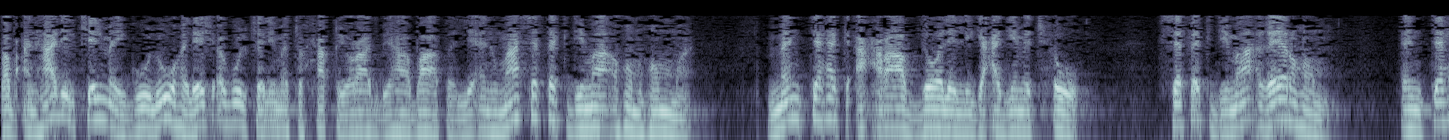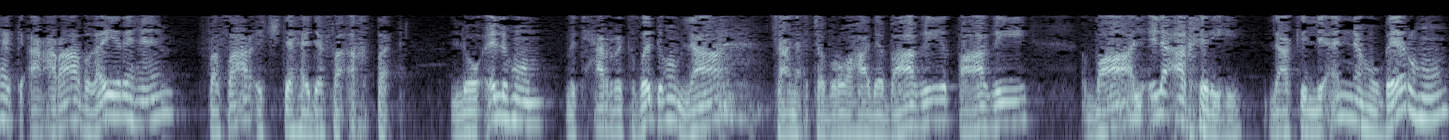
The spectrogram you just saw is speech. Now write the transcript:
طبعا هذه الكلمة يقولوها ليش أقول كلمة حق يراد بها باطل؟ لأنه ما سفك دماءهم هم. ما انتهك أعراض ذول اللي قاعد يمدحوه سفك دماء غيرهم. انتهك أعراض غيرهم فصار اجتهد فأخطأ. لو إلهم متحرك ضدهم لا كان اعتبروه هذا باغي طاغي ضال إلى آخره. لكن لأنه غيرهم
